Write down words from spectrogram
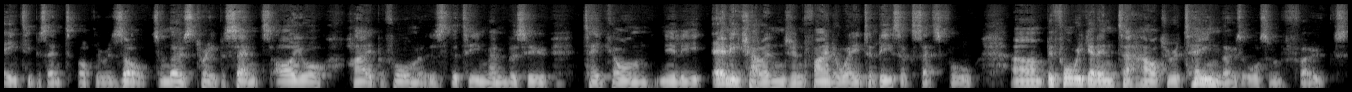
80% of the results. And those 20% are your high performers, the team members who take on nearly any challenge and find a way to be successful. Um, before we get into how to retain those awesome folks,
